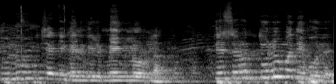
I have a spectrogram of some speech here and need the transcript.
तुलूच्या ठिकाणी गेले मेंगलोरला. ते सर्व तुलूमध्ये बोलत.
